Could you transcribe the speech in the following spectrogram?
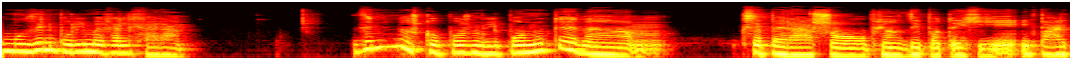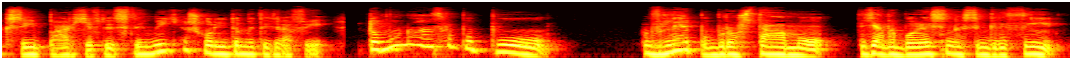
μου δίνει πολύ μεγάλη χαρά. Δεν είναι ο σκοπός μου λοιπόν ούτε να ξεπεράσω οποιονδήποτε έχει υπάρξει ή υπάρχει αυτή τη στιγμή και ασχολείται με τη γραφή. Το μόνο άνθρωπο που βλέπω μπροστά μου για να μπορέσει να συγκριθεί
